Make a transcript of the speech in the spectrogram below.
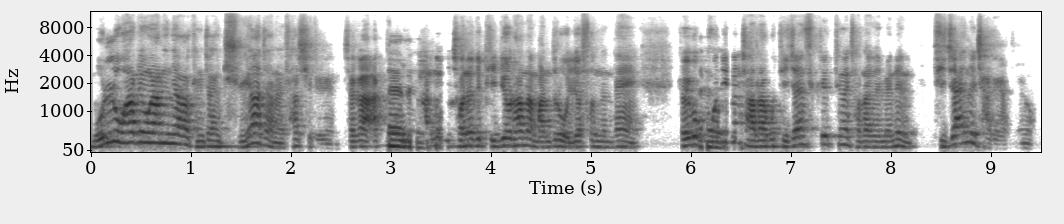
뭘로 활용하느냐가 굉장히 중요하잖아요, 사실은. 제가 아까 네네. 방금 전에도 비디오를 하나 만들어 올렸었는데 결국 네. 코딩을 잘하고 디자인 scripting을 잘하려면은 디자인을 잘해야 돼요.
